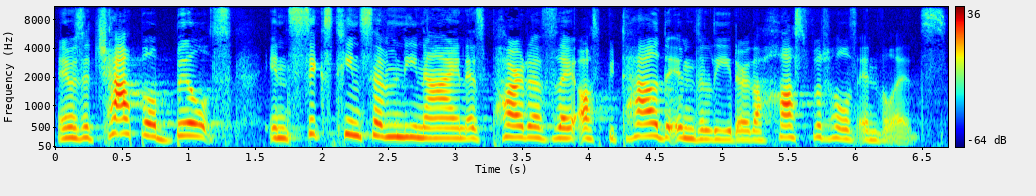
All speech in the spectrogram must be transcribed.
And it was a chapel built in 1679 as part of Le Hospital des Invalides, or the Hospital of Invalids.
